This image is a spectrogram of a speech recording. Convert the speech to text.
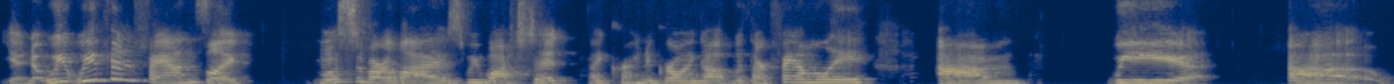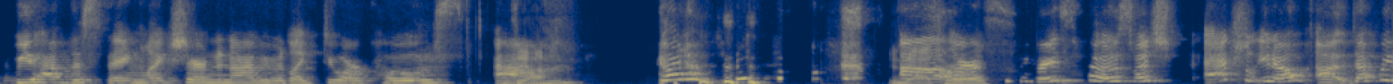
Yeah, no, we we've been fans like most of our lives. We watched it like kind of growing up with our family. Um, we uh we have this thing like Sharon and I, we would like do our pose. Um yeah. kind of Naturals. Uh, Grace post, which actually, you know, uh, definitely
